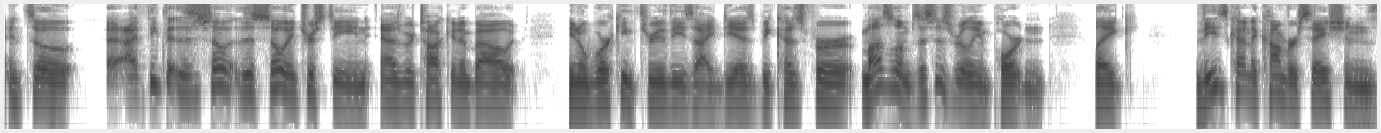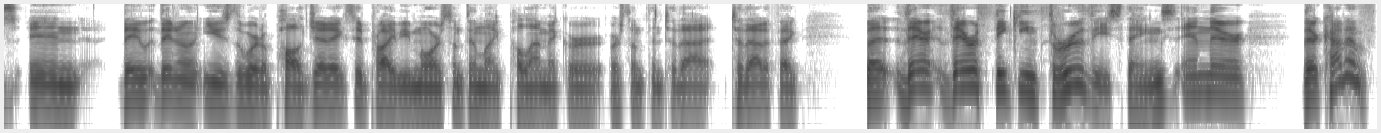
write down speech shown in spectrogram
And so I think that this is so this is so interesting as we're talking about, you know, working through these ideas because for Muslims this is really important. Like these kind of conversations in they they don't use the word apologetics. It'd probably be more something like polemic or or something to that to that effect. But they're they're thinking through these things, and they're they're kind of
